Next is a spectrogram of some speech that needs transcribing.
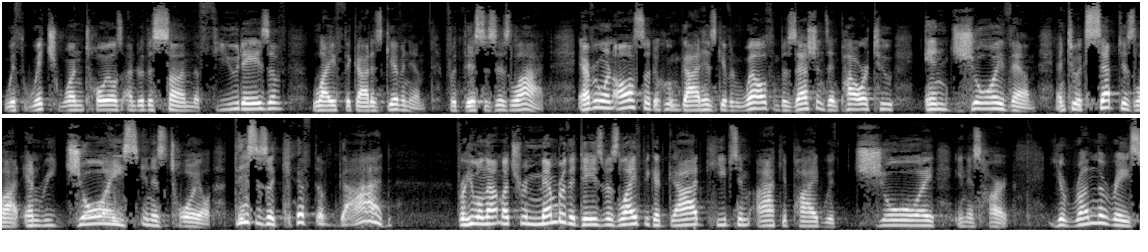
with which one toils under the sun, the few days of life that God has given him, for this is his lot. Everyone also to whom God has given wealth and possessions and power to enjoy them and to accept his lot and rejoice in his toil. This is a gift of God. For he will not much remember the days of his life because God keeps him occupied with joy in his heart. You run the race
